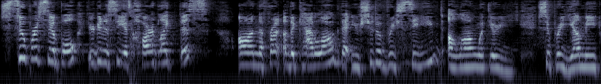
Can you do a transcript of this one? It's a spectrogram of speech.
Super simple. You're going to see a card like this on the front of the catalog that you should have received along with your super yummy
